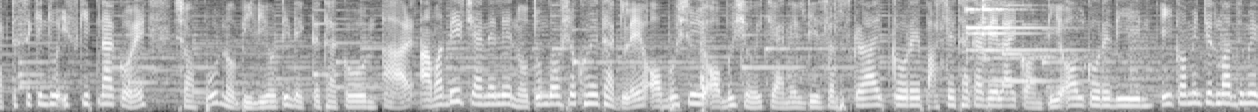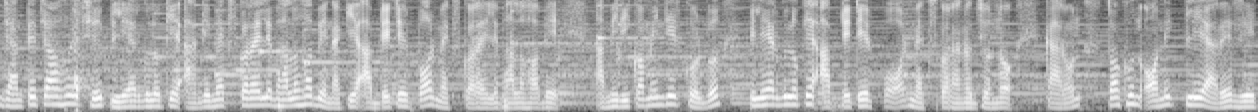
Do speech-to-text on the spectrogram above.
একটা সেকেন্ডও স্কিপ না করে সম্পূর্ণ ভিডিওটি দেখতে থাকুন। আর আমাদের চ্যানেলে নতুন দর্শক হয়ে থাকলে অবশ্যই অবশ্যই চ্যানেলটি সাবস্ক্রাইব করে পাশে থাকা বেল আইকনটি অল করে দিন। এই কমেন্টের মাধ্যমে জানতে চাওয়া হয়েছে, প্লেয়ারগুলোকে আগে ম্যাক্স করাইলে ভালো হবে নাকি আপডেটের পর ম্যাক্স করাইলে ভালো হবে? আমি রিকমেন্ডেড করব প্লেয়ারগুলোকে আপডেটের পর ম্যাক্স করানোর জন্য। কারণ তখন অনেক প্লেয়ারের রেটিং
